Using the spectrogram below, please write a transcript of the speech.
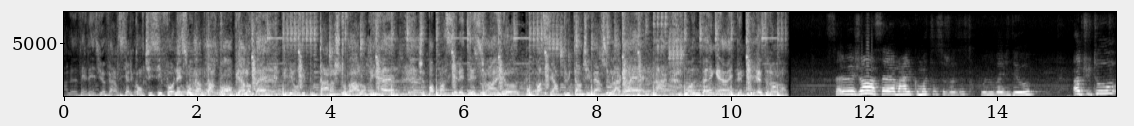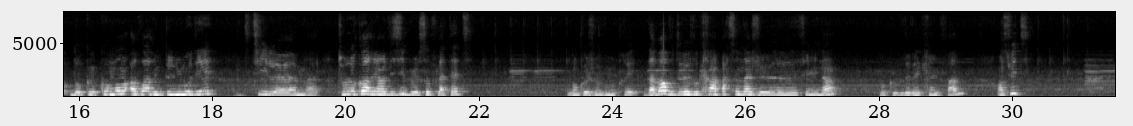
Pas lever les yeux vers à l'opinel. Je pas passer Pour Ah, Salut les gens, salam alaikum à tous, pour une nouvelle vidéo. Un tuto, donc euh, comment avoir une tenue modée Style, euh, tout le corps est invisible sauf la tête. Donc euh, je vais vous montrer. D'abord vous devez vous créer un personnage féminin. Donc vous devez créer une femme Ensuite,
